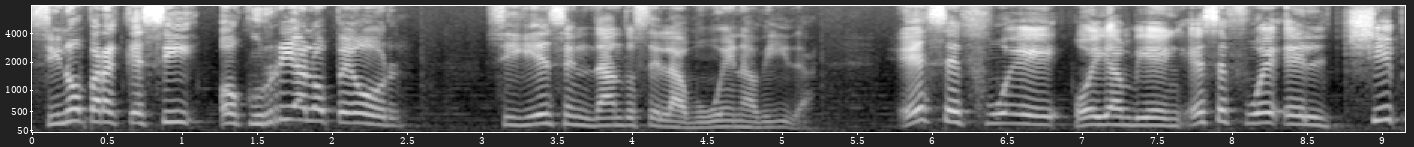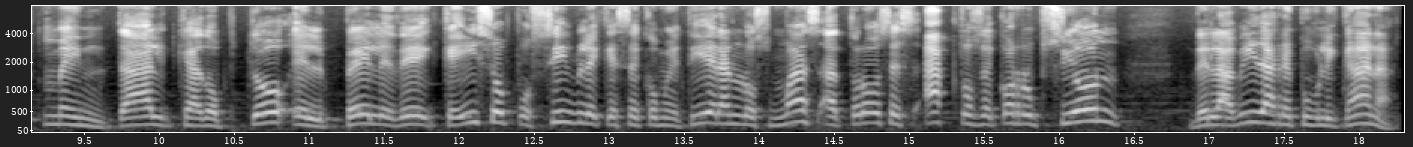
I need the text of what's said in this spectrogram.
sino para que si ocurría lo peor, siguiesen dándose la buena vida. Ese fue, oigan bien, ese fue el chip mental que adoptó el PLD, que hizo posible que se cometieran los más atroces actos de corrupción de la vida republicana.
